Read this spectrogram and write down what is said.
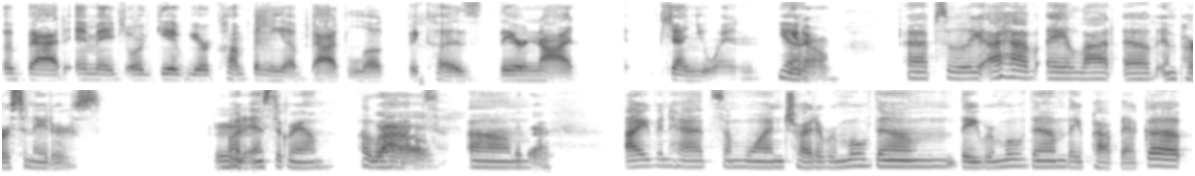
a bad image or give your company a bad look because they're not genuine, Yeah. you know? absolutely i have a lot of impersonators on Mm, instagram a Wow. lot um okay. I even had someone try to remove them. They remove them, they pop back up.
